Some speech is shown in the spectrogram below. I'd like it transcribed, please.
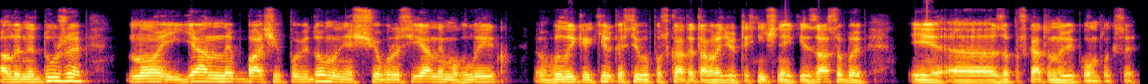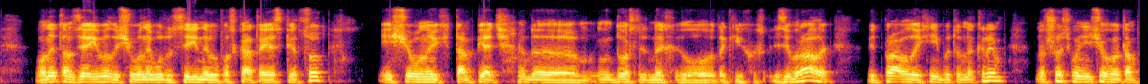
але не дуже. Ну я не бачив повідомлення, щоб росіяни могли в великій кількості випускати там радіотехнічні якісь засоби і е, запускати нові комплекси. Вони там заявили, що вони будуть серійно випускати С-500, і що вони їх там п'ять е, дослідних о, таких зібрали, відправили їх нібито на Крим. Ну щось ми нічого там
